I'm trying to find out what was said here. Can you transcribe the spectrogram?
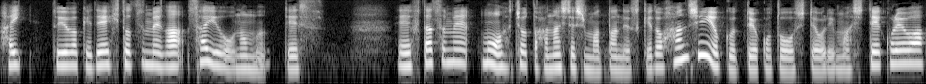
はい。というわけで、1つ目が左右を飲むです。えー、2つ目、もうちょっと話してしまったんですけど、半身浴っていうことをしておりまして、これは、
